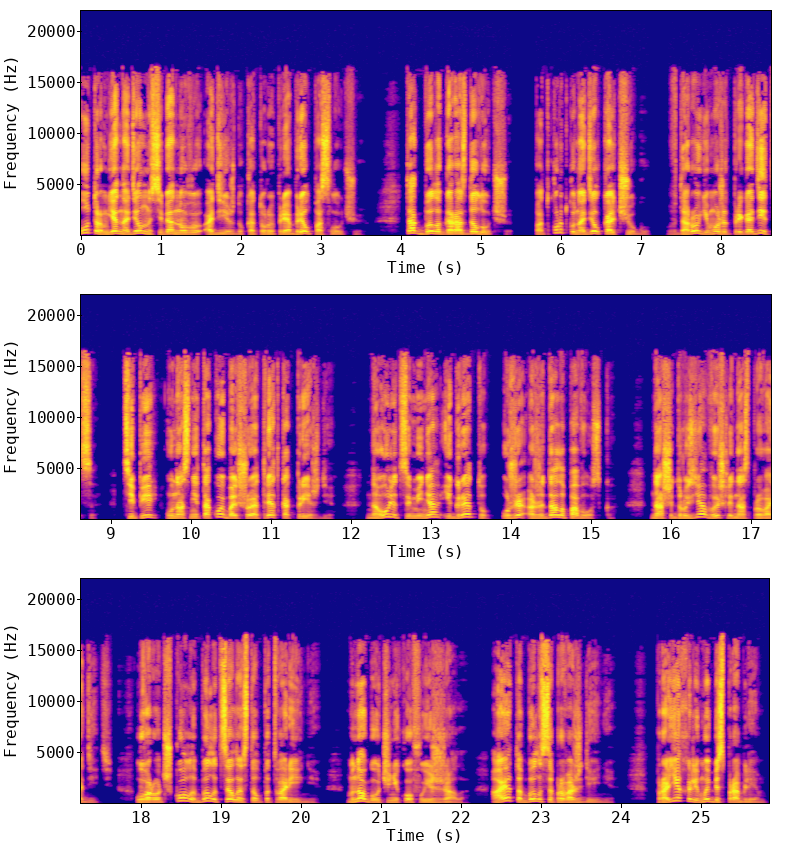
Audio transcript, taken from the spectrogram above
Утром я надел на себя новую одежду, которую приобрел по случаю. Так было гораздо лучше. Под куртку надел кольчугу. В дороге может пригодиться. Теперь у нас не такой большой отряд, как прежде. На улице меня и Грету уже ожидала повозка. Наши друзья вышли нас проводить. У ворот школы было целое столпотворение. Много учеников уезжало, а это было сопровождение. Проехали мы без проблем.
